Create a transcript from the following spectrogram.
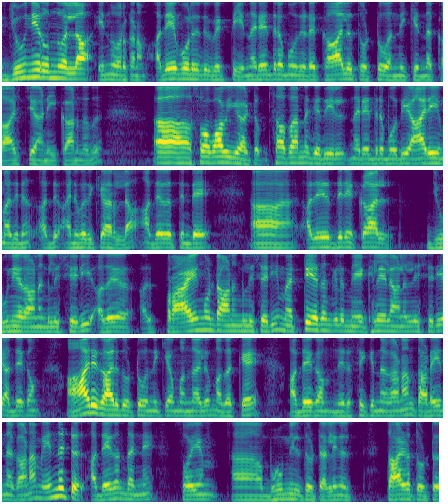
ജൂനിയർ ഒന്നുമല്ല എന്ന് ഓർക്കണം. അതേപോലെ ഒരു വ്യക്തി നരേന്ദ്രമോദിയുടെ കാൽ തൊട്ട് വന്നിക്കുന്ന കാഴ്ചയാണ് ഈ കാണുന്നത്. സ്വാഭാവികമായിട്ടും സാധാരണഗതിയിൽ നരേന്ദ്രമോദി ആരെയും അതിന് അത് അനുവദിക്കാറില്ല. അദ്ദേഹത്തിന്റെ അദ്ദേഹത്തിനേക്കാൾ ജൂനിയർ ആണെങ്കിലും ശരി അത് പ്രായം കൊണ്ടാണെങ്കിലും ശരി മറ്റേതെങ്കിലും മേഖലയിലാണെങ്കിലും ശരി അദ്ദേഹം ആര് കാൽ തൊട്ട് വന്നിക്കാൻ വന്നാലും അതൊക്കെ അദ്ദേഹം നിരസിക്കുന്ന കാണാം തടയുന്ന കാണാം എന്നിട്ട് അദ്ദേഹം തന്നെ സ്വയം ഭൂമിയിൽ തൊട്ട് അല്ലെങ്കിൽ താഴെ തൊട്ട്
